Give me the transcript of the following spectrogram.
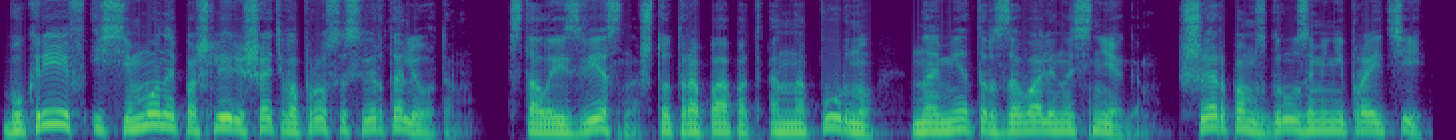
Букреев и Симоны пошли решать вопросы с вертолетом. Стало известно, что тропа под Аннапурну на метр завалена снегом, шерпом с грузами не пройти,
